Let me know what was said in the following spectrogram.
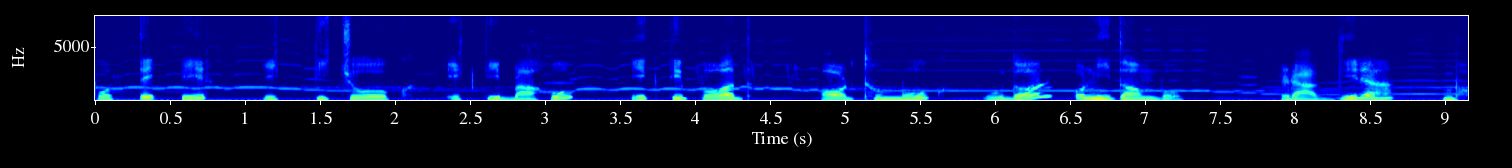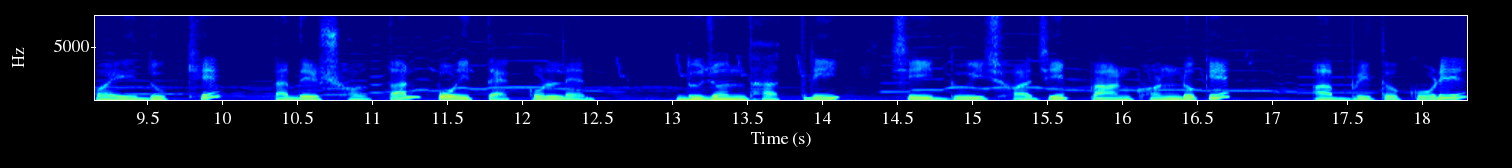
প্রত্যেকটির একটি চোখ, একটি বাহু, একটি পদ, অর্ধমুখ, উদর ও নিতম্ব। রাজ্ঞীরা ভয়ে দুঃখে তাদের সন্তান পরিত্যাগ করলেন। দুজন ধাত্রী সেই দুই সজীব প্রাণখণ্ডকে আবৃত করে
